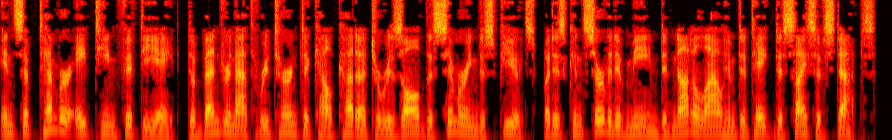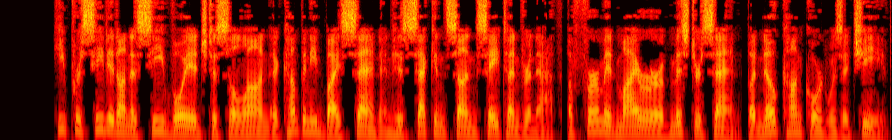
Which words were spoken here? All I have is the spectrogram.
In September 1858, Debendranath returned to Calcutta to resolve the simmering disputes, but his conservative mien did not allow him to take decisive steps. He proceeded on a sea voyage to Ceylon accompanied by Sen and his second son Satyendranath a firm admirer of Mr. Sen but no concord was achieved.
